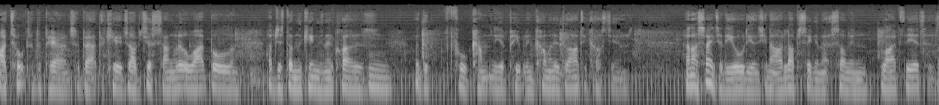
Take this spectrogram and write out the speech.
I talk to the parents about the kids. I've just sung Little White Bull and I've just done the King's New Clothes Mm. with the full company of people in commedia dell'arte costumes. And I say to the audience, you know, I love singing that song in live theatres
